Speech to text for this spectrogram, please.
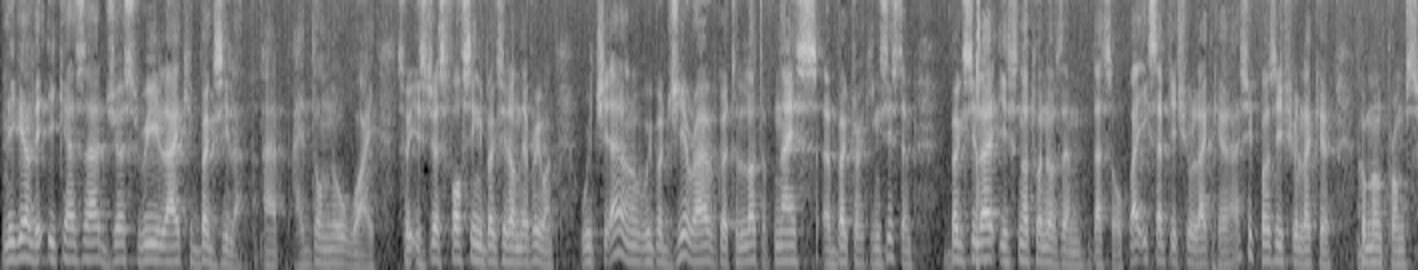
Miguel de Icaza just really like Bugzilla. Uh, I don't know why. So it's just forcing Bugzilla on everyone. Which I don't know. We've got Jira. We've got a lot of nice uh, bug tracking system. Bugzilla is not one of them. That's all. Except if you like, uh, I suppose, if you like uh, command prompts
